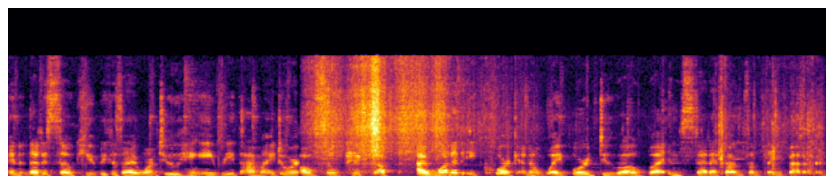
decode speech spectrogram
And that is so cute because I want to hang a wreath on my door. Also picked up, I wanted a cork and a whiteboard duo, but instead I found something better.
